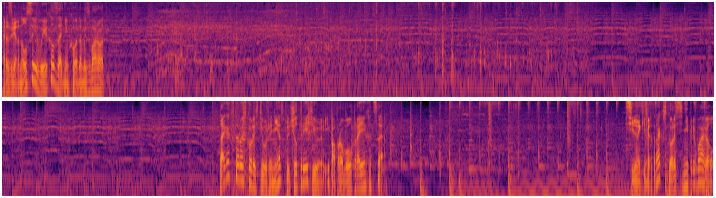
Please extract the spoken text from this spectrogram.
Развернулся и выехал задним ходом из ворот. Так как второй скорости уже нет, включил третью и попробовал проехаться. Сильно Кибертрак скорости не прибавил,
